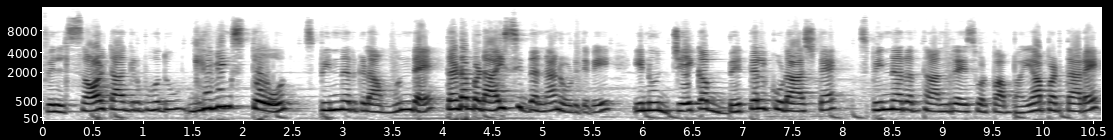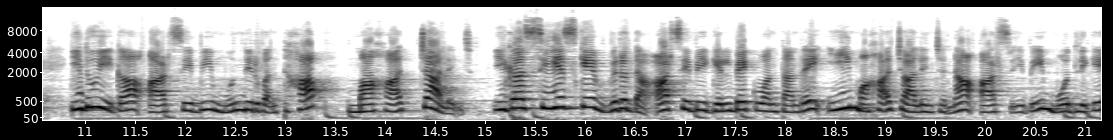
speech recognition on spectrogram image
ಫಿಲ್ ಸಾಲ್ಟ್ ಆಗಿರಬಹುದು ಲಿವಿಂಗ್ ಸ್ಟೋನ್ ಸ್ಪಿನ್ನರ್ಗಳ ಮುಂದೆ ತಡಬಡಾಯಿಸಿದ್ದನ್ನ ನೋಡಿದಿವಿ. ಇನ್ನು ಜೇಕಬ್ ಬೆತೆಲ್ ಕೂಡ ಅಷ್ಟೇ, ಸ್ಪಿನ್ನರ್ ಅಂತ ಅಂದ್ರೆ ಸ್ವಲ್ಪ ಭಯ ಪಡ್ತಾರೆ. ಇದು ಈಗ ಆರ್ ಸಿ ಬಿ ಮುಂದಿರುವಂತಹ ಮಹಾ ಚಾಲೆಂಜ್. ಈಗ ಸಿ ಎಸ್ ಕೆ ವಿರುದ್ಧ ಆರ್ ಸಿ ಬಿ ಗೆಲ್ಬೇಕು ಅಂತಂದ್ರೆ ಈ ಮಹಾ ಚಾಲೆಂಜ್ ಅನ್ನ ಆರ್ ಸಿ ಬಿ ಮೊದಲಿಗೆ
